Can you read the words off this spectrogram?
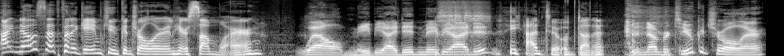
I know Seth put a GameCube controller in here somewhere. Well, maybe I did. Maybe I did. He had to have done it. the number two controller,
